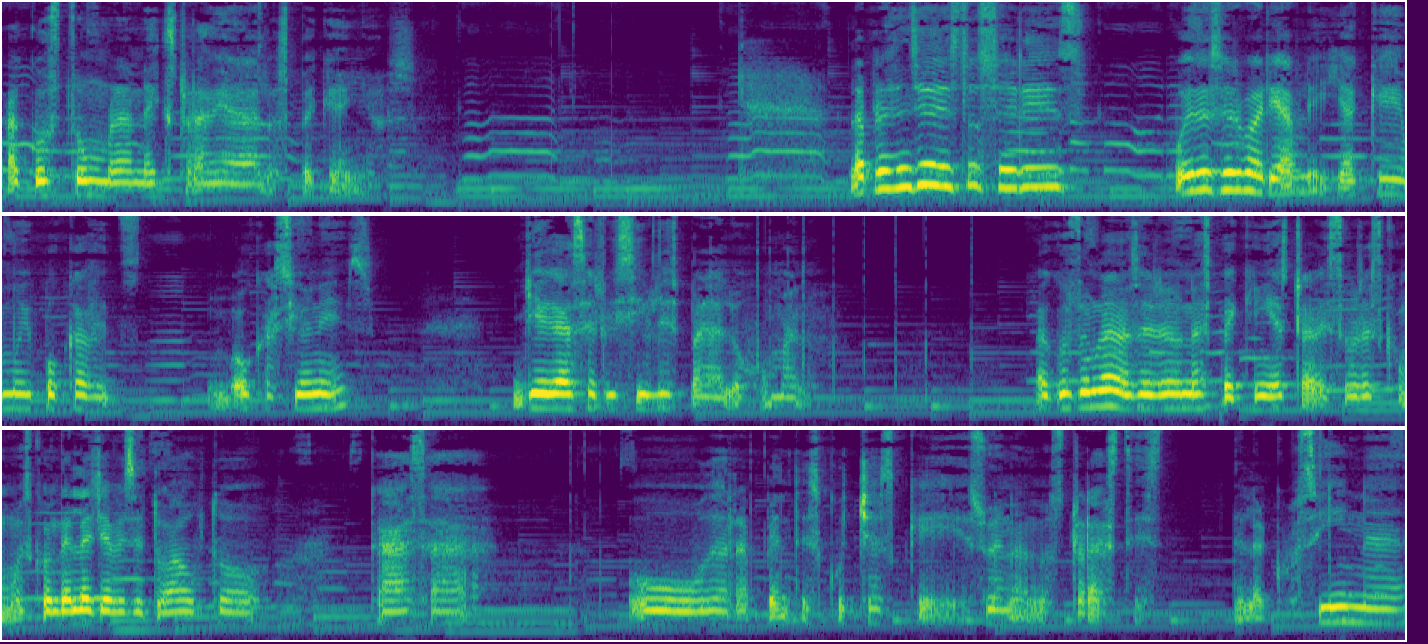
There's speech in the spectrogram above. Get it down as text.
acostumbran a extraviar a los pequeños. La presencia de estos seres puede ser variable, ya que muy pocas ocasiones llega a ser visibles para el ojo humano. Acostumbran a hacer unas pequeñas travesuras como esconder las llaves de tu auto, casa, o de repente escuchas que suenan los trastes de la cocina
